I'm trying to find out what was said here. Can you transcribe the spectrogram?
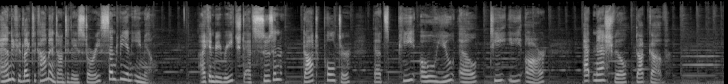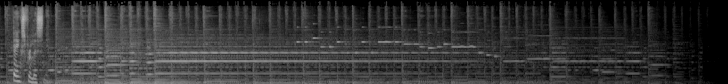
And if you'd like to comment on today's story, send me an email. I can be reached at susan.poulter, that's P O U L T E R, at nashville.gov. Thanks for listening.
